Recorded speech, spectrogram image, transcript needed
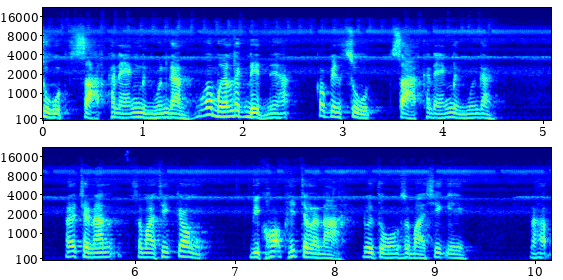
สูตรศาสตร์แขนงหนึ่งเหมือนกันมันก็เหมือนเลขเด่นเนี่ยฮะก็เป็นสูตรศาสตร์แขนงหนึ่งเหมือนกันเพราะฉะนั้นสมาชิกต้องวิเคราะห์พิจารณาด้วยตัวของสมาชิกเอง นะครับ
